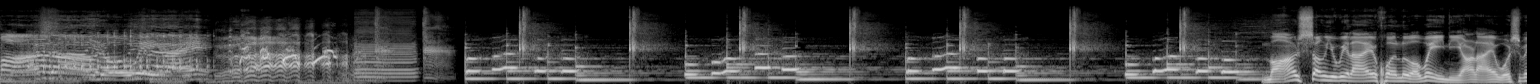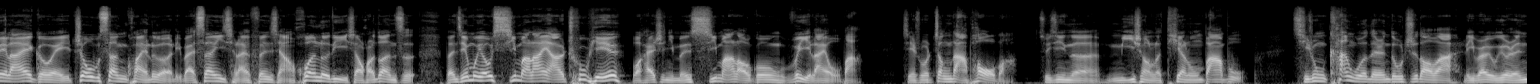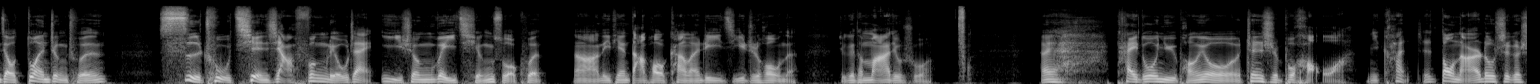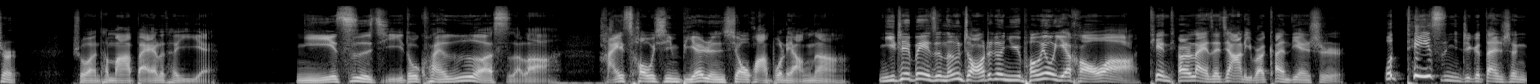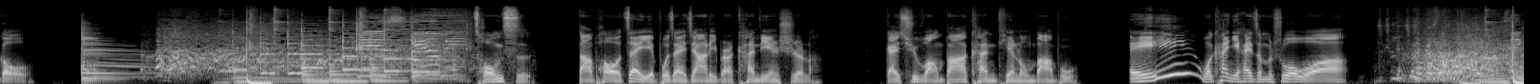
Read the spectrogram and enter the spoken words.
马上有未来。马上有未来，欢乐为你而来。我是未来，各位周三快乐，礼拜三一起来分享欢乐的笑话段子。本节目由喜马拉雅出品，我还是你们喜马老公未来欧巴。先说张大炮吧，最近呢迷上了《天龙八部》，其中看过的人都知道吧，里边有一个人叫段正淳，四处欠下风流债，一生为情所困啊。那天大炮看完这一集之后呢，就跟他妈就说：“哎呀。”太多女朋友真是不好啊！你看这到哪儿都是个事儿。说完，他妈白了他一眼：“你自己都快饿死了，还操心别人消化不良呢？你这辈子能找这个女朋友也好啊，天天赖在家里边看电视，我踢死你这个单身狗！”从此，大炮再也不在家里边看电视了。改去网吧看《天龙八部》，哎，我看你还怎么说我？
